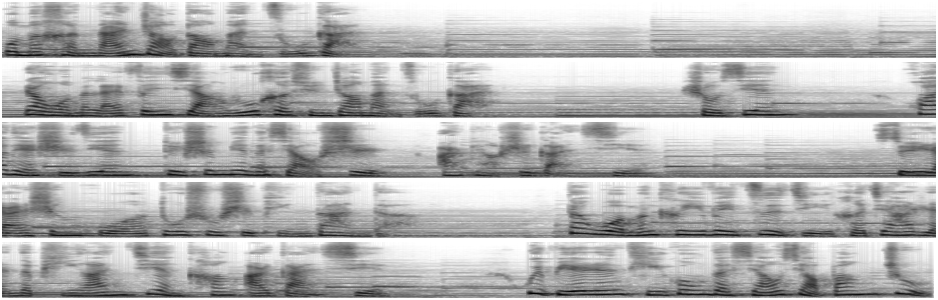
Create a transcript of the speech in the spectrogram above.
我们很难找到满足感。让我们来分享如何寻找满足感。首先，花点时间对身边的小事而表示感谢。虽然生活多数是平淡的，但我们可以为自己和家人的平安健康而感谢，为别人提供的小小帮助。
